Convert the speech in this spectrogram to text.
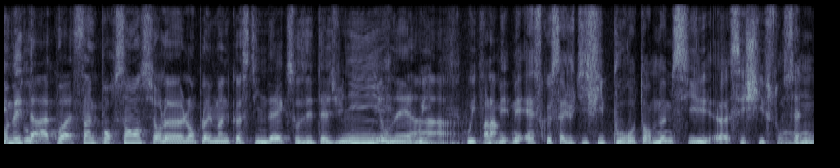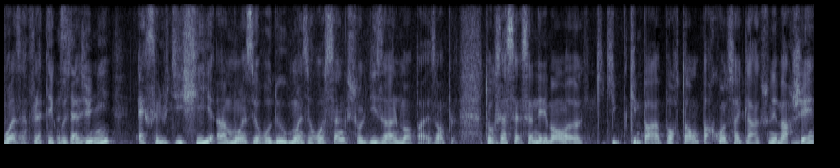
on est à quoi? 5% sur l'employment cost index aux États-Unis? on est à. Oui, mais, est-ce que ça justifie pour autant, même si euh, ces chiffres sont moins inflatés qu'aux États-Unis, est-ce que ça justifie un moins 0,2 ou moins 0,5 sur le 10 ans allemand, par exemple? Donc, ça, c'est un élément euh, qui, me paraît important. Par contre, c'est vrai que la réaction des marchés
